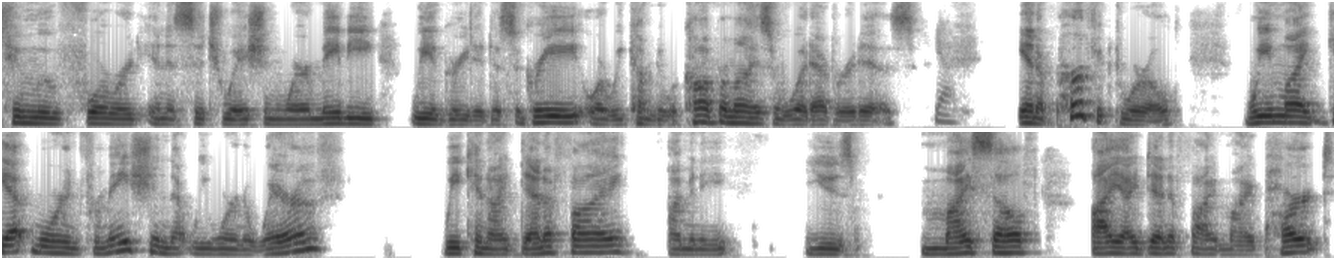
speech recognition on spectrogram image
to move forward in a situation where maybe we agree to disagree or we come to a compromise or whatever it is. Yeah. In a perfect world, we might get more information that we weren't aware of. We can identify, I'm going to use myself, I identify my part.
